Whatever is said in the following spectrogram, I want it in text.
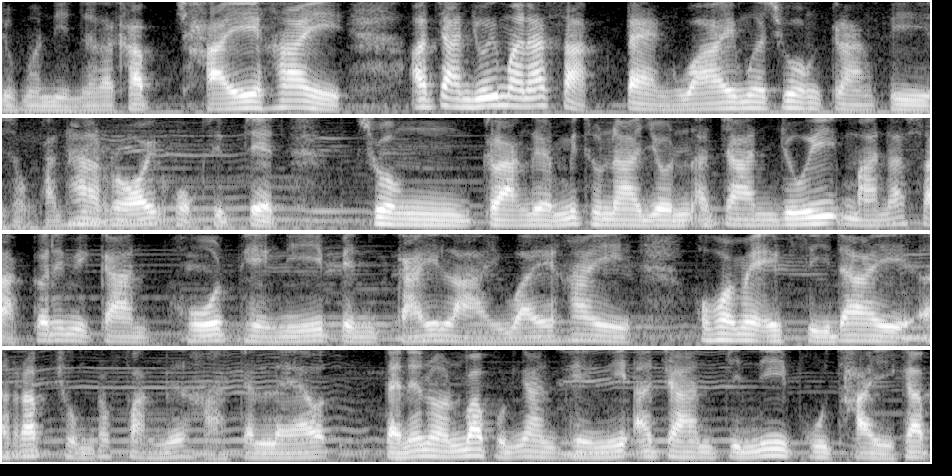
ยมนินนะครับ ใช้ให้อาจารย์ยุ้ยมานศักดิ์แต่งไว้เมื่อช่วงกลางปี 2567 ช่วงกลางเดือนมิถุนายน อาจารย์ยุ้ยมานศักดิ์ก็ได้มีการโพสต์เพลงนี้เป็นไกด์ไลน์ไว้ให้พ่อพ่อแม่เอฟซีได้รับชมรับฟังเนื้อหากันแล้ว แต่แน่นอนว่าผลงานเพลงนี้อาจารย์จินนี่ภูไทยครับ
